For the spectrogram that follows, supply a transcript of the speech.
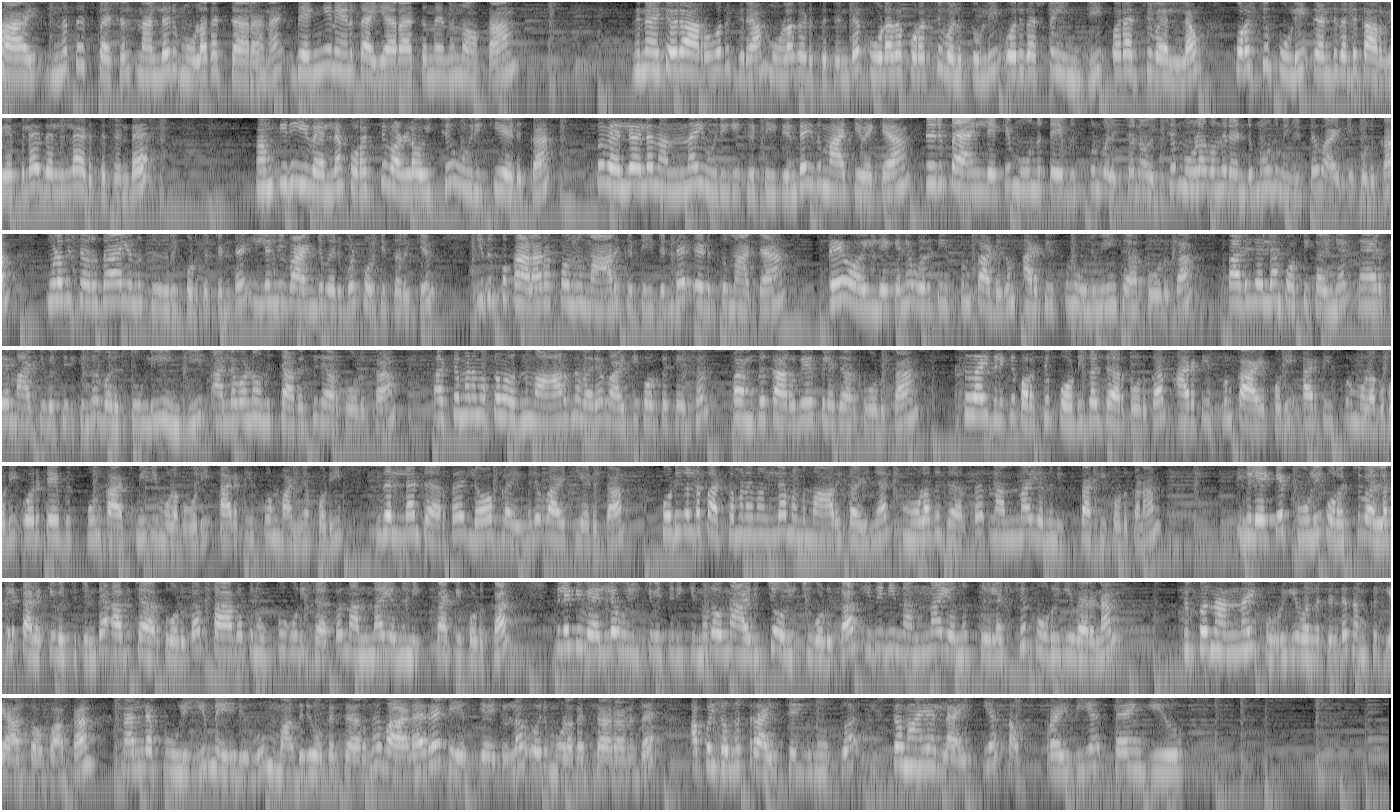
Hi ഇന്നത്തെ special നല്ലൊരു മുളകച്ചാറാണ്. ഇതെങ്ങനെയാണ് തയ്യാറാക്കുന്നതെന്ന് നോക്കാം. ഇതിനായിട്ട് ഒരു അറുപത് ഗ്രാം മുളക് എടുത്തിട്ടുണ്ട്. കൂടാതെ കുറച്ച് വെളുത്തുള്ളി ഒരു കഷ്ണം ഇഞ്ചി ഒരച്ച് വെല്ലം കുറച്ച് പുളി രണ്ട് തണ്ട് കറിവേപ്പില ഇതെല്ലാം എടുത്തിട്ടുണ്ട്. നമുക്കിനി ഈ വെല്ലം കുറച്ച് വെള്ളം ഒഴിച്ച് ഉരുക്കിയെടുക്കാം. ഇപ്പോൾ വെല്ലം എല്ലാം നന്നായി ഉരുകി കിട്ടിയിട്ടുണ്ട്. ഇത് മാറ്റി വയ്ക്കാം ഒരു പാനിലേക്ക് മൂന്ന് ടേബിൾ സ്പൂൺ വെളിച്ചെണ്ണ ഒഴിച്ച് മുളക് ഒന്ന് രണ്ട് മൂന്ന് മിനിറ്റ് വഴറ്റി കൊടുക്കാം. മുളക് ചെറുതായി ഒന്ന് കീറി കൊടുത്തിട്ടുണ്ട്. ഇല്ലെങ്കിൽ വഴണ്ടി വരുമ്പോൾ പൊട്ടിത്തെറിക്കും. ഇതിപ്പോൾ കളറൊക്കെ ഒന്ന് മാറി കിട്ടിയിട്ടുണ്ട്. എടുത്തു മാറ്റാം. അതേ ഓയിലിലേക്ക് തന്നെ ഒരു ടീസ്പൂൺ കടുകും അര ടീസ്പൂൺ ഉലുവയും ചേർത്ത് കൊടുക്കാം. കടുകെല്ലാം പൊട്ടിക്കഴിഞ്ഞാൽ നേരത്തെ മാറ്റി വെച്ചിരിക്കുന്ന വെളുത്തുള്ളി ഇഞ്ചി നല്ലവണ്ണം ഒന്ന് ചതച്ച് ചേർത്ത് കൊടുക്കാം. പച്ചമണമൊക്കെ ഒന്ന് മാറുന്ന വരെ വഴറ്റി കൊടുത്ത ശേഷം നമുക്ക് കറിവേപ്പില ചേർത്ത് കൊടുക്കാം. അടുത്തതായി ഇതിലേക്ക് കുറച്ച് പൊടികൾ ചേർത്ത് കൊടുക്കാം. അര ടീസ്പൂൺ കായപ്പൊടി അര ടീസ്പൂൺ മുളക് പൊടി ഒരു ടേബിൾ സ്പൂൺ കാശ്മീരി മുളക് പൊടി അര ടീസ്പൂൺ മഞ്ഞൾപ്പൊടി ഇതെല്ലാം ചേർത്ത് ലോ ഫ്ലെയിമിൽ വഴറ്റിയെടുക്കാം. പൊടികളുടെ പച്ചമണമെല്ലാം ഒന്ന് മാറിക്കഴിഞ്ഞാൽ മുളക് ചേർത്ത് നന്നായി ഒന്ന് മിക്സാക്കി കൊടുക്കണം. ഇതിലേക്ക് പുളി കുറച്ച് വെള്ളത്തിൽ കലക്കി വെച്ചിട്ടുണ്ട്. അത് ചേർത്ത് കൊടുക്കാം. പാകത്തിന് ഉപ്പ് കൂടി ചേർത്ത് നന്നായി ഒന്ന് മിക്സാക്കി കൊടുക്കാം. ഇതിലേക്ക് വെല്ല ഉരുക്കി വെച്ചിരിക്കുന്നത് ഒന്ന് അരിച്ച് ഒഴിച്ചു കൊടുക്കാം. ഇതിനി നന്നായി ഒന്ന് തിളച്ച് കുറുകി വരണം. ഇതിപ്പോൾ നന്നായി കുറുകി വന്നിട്ടുണ്ട്. നമുക്ക് ഗ്യാസ് ഓഫ് ആക്കാം. നല്ല പുളിയും എരിവും മധുരവും ഒക്കെ ചേർന്ന് വളരെ ടേസ്റ്റി ആയിട്ടുള്ള ഒരു മുളകച്ചാറാണിത്. അപ്പോൾ ഇതൊന്ന് ട്രൈ ചെയ്ത് നോക്കുക. ഇഷ്ടമായ ലൈക്ക് ചെയ്യുക സബ്സ്ക്രൈബ് ചെയ്യുക. താങ്ക്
